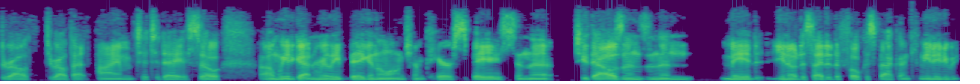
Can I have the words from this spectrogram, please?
throughout throughout that time to today. So um, we had gotten really big in the long-term care space in the 2000s, and then made you know decided to focus back on community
